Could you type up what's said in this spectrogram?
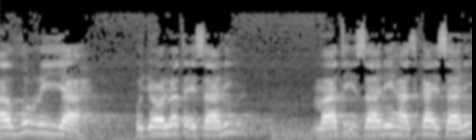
الذرية وجولة إساني ماتي إساني هاسكا إساني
